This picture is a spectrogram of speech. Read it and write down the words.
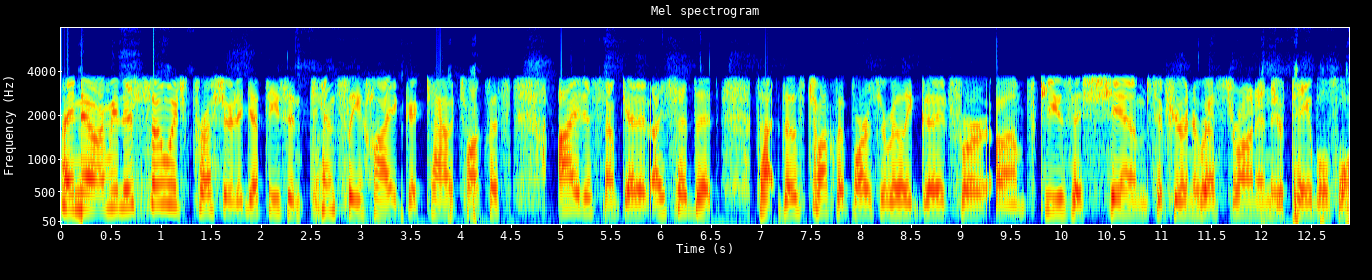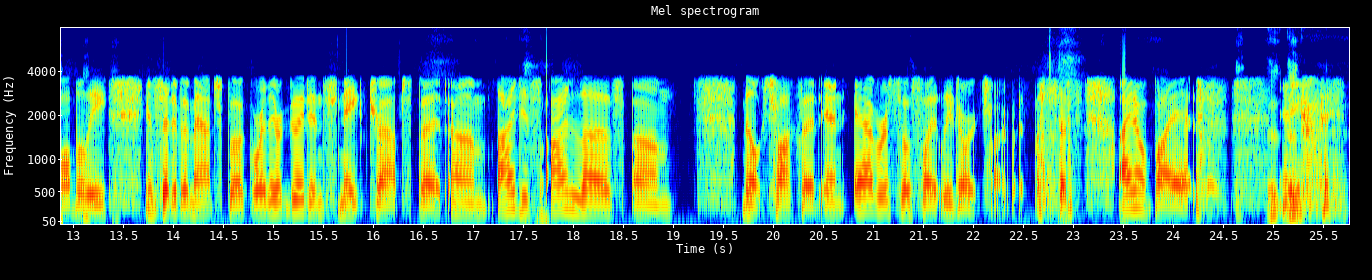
I know. I mean, there's so much pressure to get these intensely high cacao chocolates. I just don't get it. I said that, that those chocolate bars are really good for um, to use as shims if you're in a restaurant and your table's wobbly instead of a matchbook, or they're good in snake traps. But um, I just I love. Um, milk chocolate and ever so slightly dark chocolate. But I don't buy it. Uh, uh, anyway,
